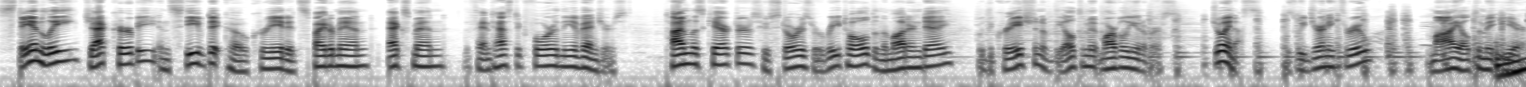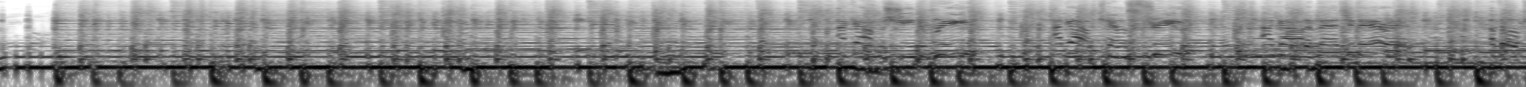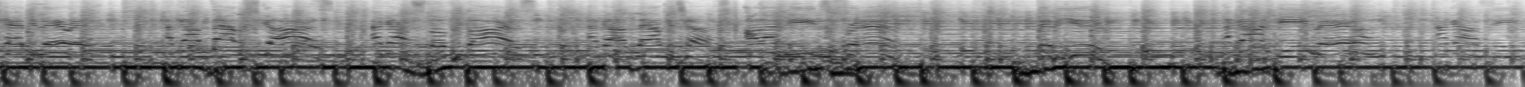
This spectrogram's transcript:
Stan Lee, Jack Kirby, and Steve Ditko created Spider Man, X Men, the Fantastic Four, and the Avengers. Timeless characters whose stories were retold in the modern day with the creation of the Ultimate Marvel Universe. Join us as we journey through My Ultimate Year.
